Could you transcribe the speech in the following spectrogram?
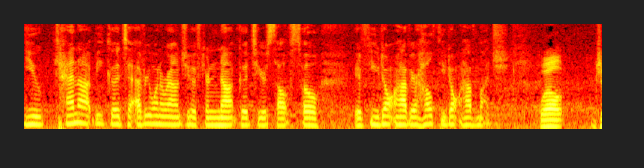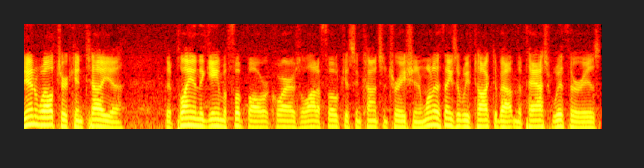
you cannot be good to everyone around you if you're not good to yourself so if you don't have your health you don't have much Well, Jen Welter can tell you that playing the game of football requires a lot of focus and concentration. And one of the things that we've talked about in the past with her is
